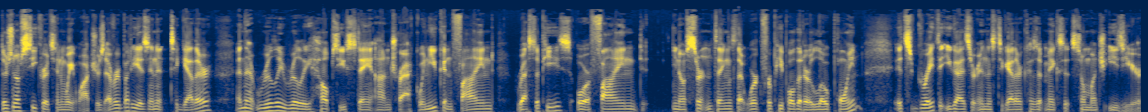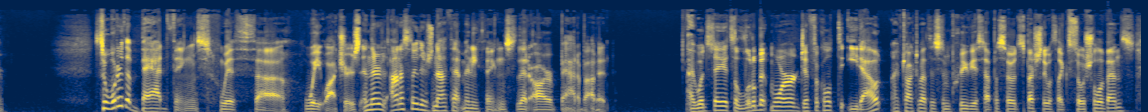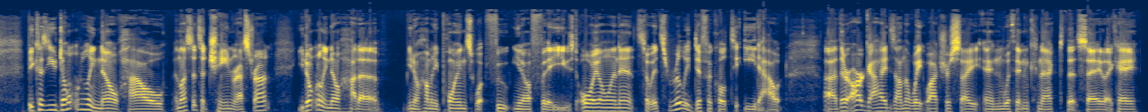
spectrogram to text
there's no secrets in Weight Watchers. Everybody is in it together, and that really, really helps you stay on track. When you can find recipes or find you know certain things that work for people that are low point it's great that you guys are in this together because it makes it so much easier so, what are the bad things with uh, Weight Watchers? And there's honestly, there's not that many things that are bad about it. I would say it's a little bit more difficult to eat out. I've talked about this in previous episodes, especially with like social events, because you don't really know how, unless it's a chain restaurant, you don't really know how to, you know, how many points, what food, you know, if they used oil in it. So it's really difficult to eat out. Uh, there are guides on the Weight Watcher site and within Connect that say, like, hey,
